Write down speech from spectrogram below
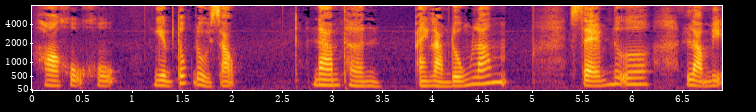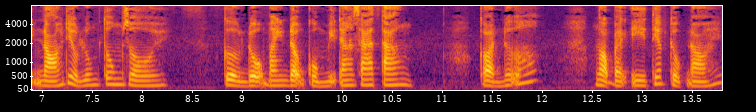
Ho khụ khụ, Nghiêm túc đổi giọng. Nam thần, Anh làm đúng lắm. Xém nữa là Mỹ nói điều lung tung rồi. Cường độ manh động của Mỹ đang gia tăng. Còn nữa, Ngọc Bạch Y tiếp tục nói,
